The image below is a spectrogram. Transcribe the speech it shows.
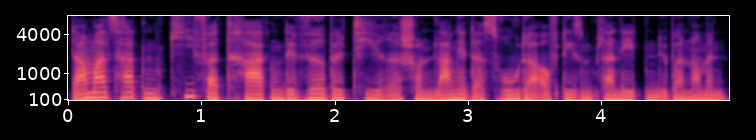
Damals hatten kiefertragende Wirbeltiere schon lange das Ruder auf diesem Planeten übernommen.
